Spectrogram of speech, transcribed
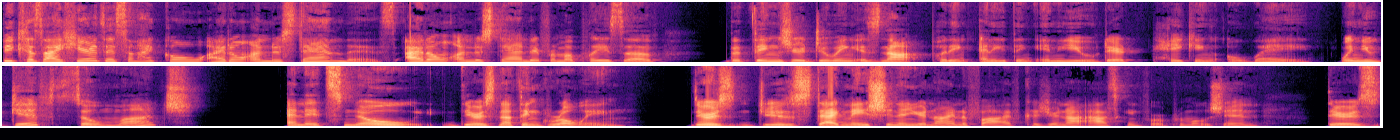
because I hear this and I go, I don't understand this. I don't understand it from a place of the things you're doing is not putting anything in you, they're taking away. When you give so much and it's no, there's nothing growing there's just stagnation in your nine to five because you're not asking for a promotion. There's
